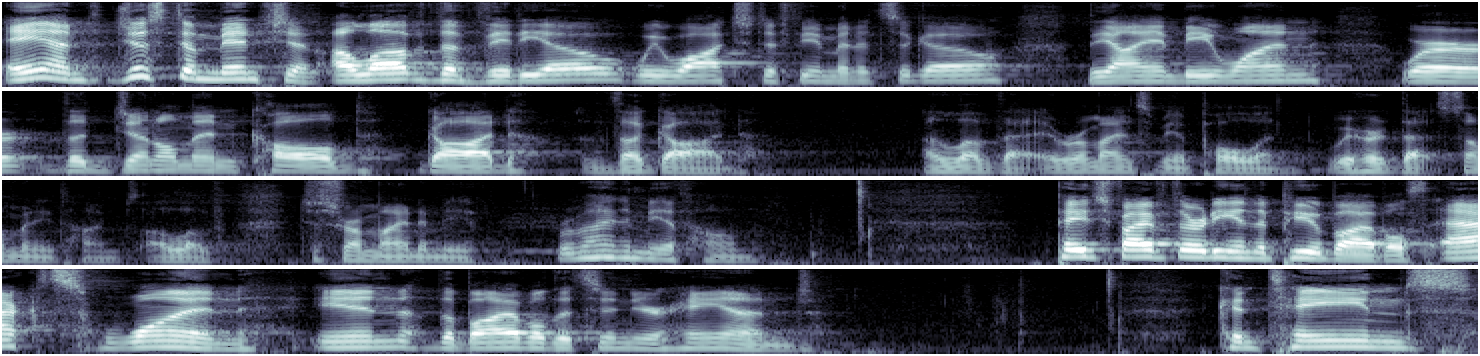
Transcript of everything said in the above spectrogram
And just to mention, I love the video we watched a few minutes ago, the IMB one, where the gentleman called God the God. I love that. It reminds me of Poland. We heard that so many times. I love, just reminded me, reminded me of home. Page 530 in the Pew Bibles, Acts 1 in the Bible that's in your hand contains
